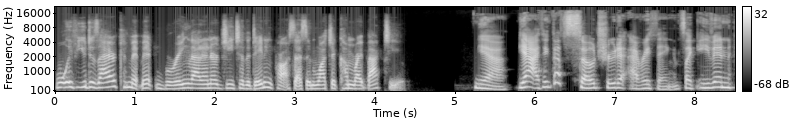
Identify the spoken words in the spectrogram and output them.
Well, if you desire commitment, bring that energy to the dating process and watch it come right back to you. Yeah. Yeah. I think that's so true to everything. It's like, even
